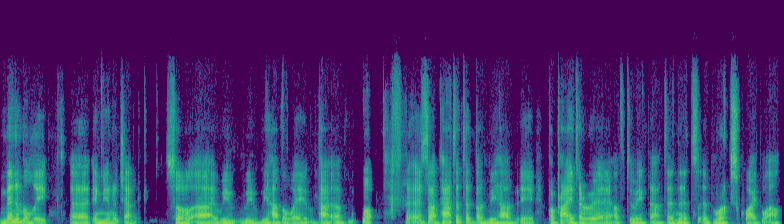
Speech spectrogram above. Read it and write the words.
minimally uh, immunogenic. So uh, we, we we have a way. Well, it's not patented, but we have a proprietary way of doing that, and it's it works quite well.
